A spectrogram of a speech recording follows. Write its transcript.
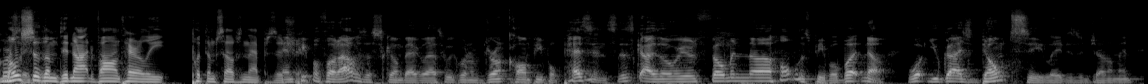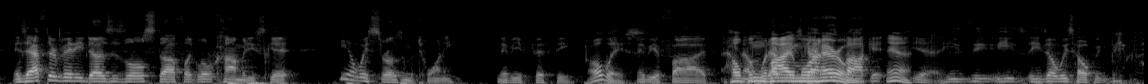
course Most of them did not voluntarily put themselves in that position. And people thought I was a scumbag last week when I'm drunk calling people peasants. This guy's over here filming uh, homeless people. But no, what you guys don't see, ladies and gentlemen, is after Vinny does his little stuff, like little comedy skit, he always throws him a 20, maybe a 50, Always. maybe a 5. Help him whatever buy he's more got in his heroin. Pocket, Yeah. Yeah, he's, he, he's, he's always helping people.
